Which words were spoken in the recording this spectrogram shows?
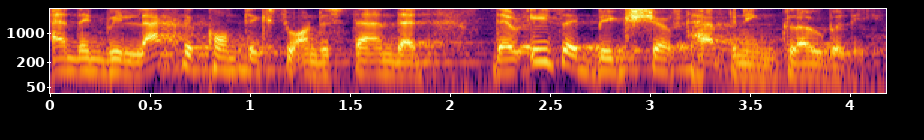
And then we lack the context to understand that there is a big shift happening globally.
